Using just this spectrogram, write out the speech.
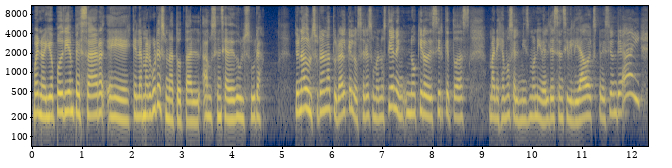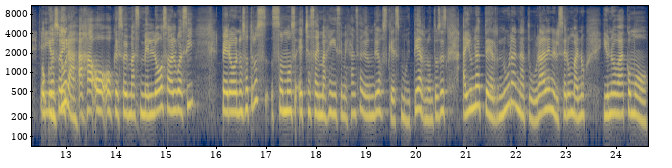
Bueno, yo podría empezar eh, que la amargura es una total ausencia de dulzura, de una dulzura natural que los seres humanos tienen. No quiero decir que todas manejemos el mismo nivel de sensibilidad o expresión de, ay, O yo soy, cultura. ajá, o, o que soy más melosa o algo así. Pero nosotros somos hechas a imagen y semejanza de un Dios que es muy tierno. Entonces hay una ternura natural en el ser humano y uno va como,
